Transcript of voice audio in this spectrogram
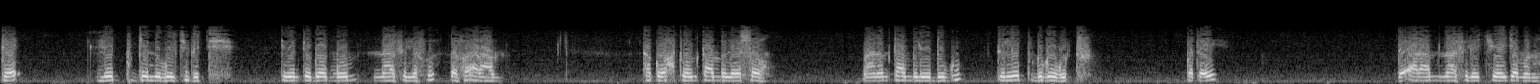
te lépp génnagul ci bitti diggante boobu moom naafila fa dafa araam. Ak waxtoom tàmbalee so. Maanaam tàmbalee dugg te lépp duggagut. Ba tey day araam naafila ci yooyu jamono.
